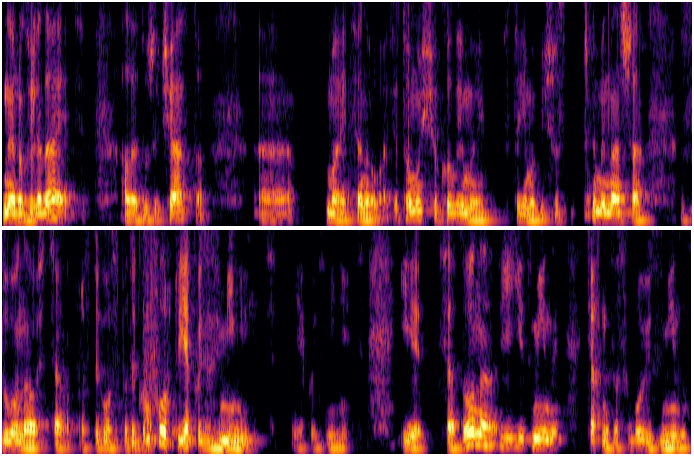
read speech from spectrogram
не розглядається, але дуже часто е, мається на увазі. Тому що коли ми стаємо більш успішними, наша зона, ось ця, прости господи, комфорту якось змінюється. Якось змінюється. І ця зона її зміни тягне за собою зміну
